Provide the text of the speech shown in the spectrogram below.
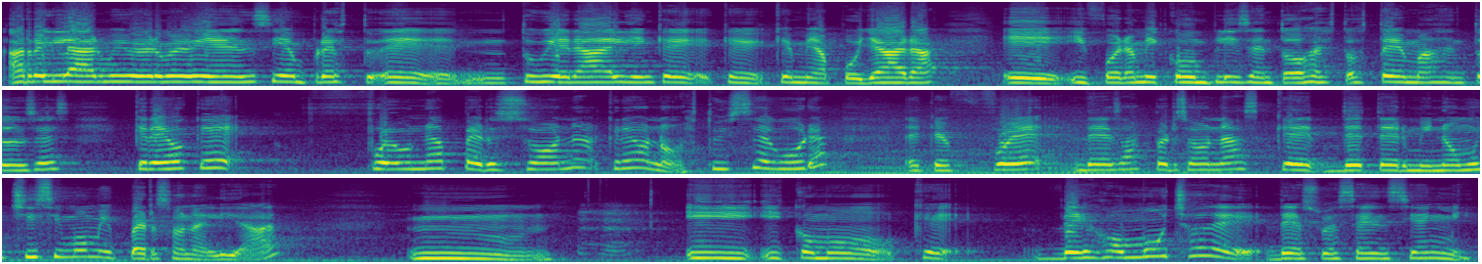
arreglarme y verme bien, siempre eh, tuviera alguien que, me apoyara y fuera mi cómplice en todos estos temas. Entonces, creo que fue una persona, creo no, estoy segura de que fue de esas personas que determinó muchísimo mi personalidad mm, y como que dejó mucho de, su esencia en mí.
